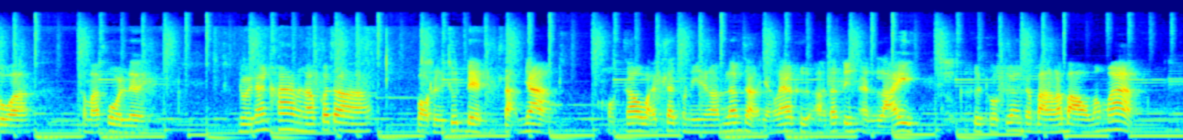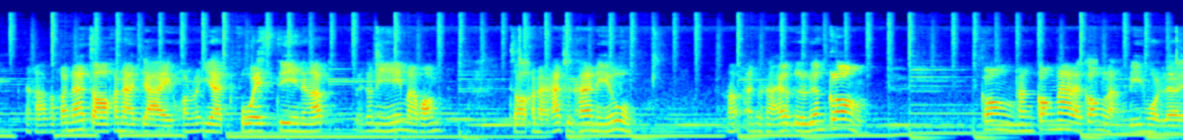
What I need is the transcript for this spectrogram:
ตัวสมาร์ทโฟนเลย โดยด้านข้างนะครับก็จะบอกถึงจุดเด่น 3 อย่าง ของเจ้า White Z ตัวนี้นะครับ เริ่มจากอย่างแรกคือ Ultra Thin and Light ก็คือตัวเครื่องจะบางและเบามากๆนะครับแล้วก็หน้าจอขนาดใหญ่ความละเอียด Full HD นะครับในตัวนี้มาพร้อมจอขนาด 5.5 นิ้วครับอันสุดท้ายก็คือเรื่องกล้อง กล้องทั้งกล้องหน้าและกล้องหลังดีหมดเลย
